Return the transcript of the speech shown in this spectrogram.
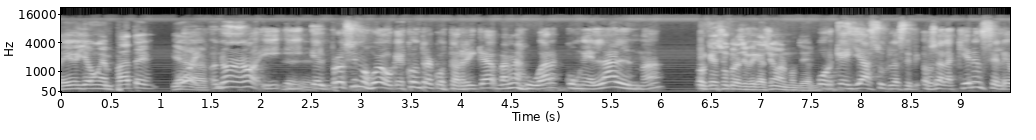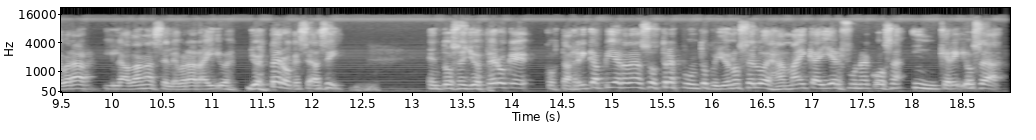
De ellos ya un empate. Hoy- no, no, no. Y, el próximo juego, que es contra Costa Rica, van a jugar con el alma Porque es su clasificación al mundial. porque es ya su clasificación. O sea, la quieren celebrar y la van a celebrar ahí. Yo espero que sea así. Entonces, yo espero que Costa Rica pierda esos tres puntos, pues yo no sé, lo de Jamaica ayer fue una cosa increíble. O sea,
